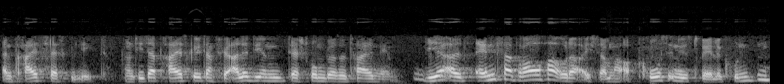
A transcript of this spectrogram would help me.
ein Preis festgelegt. Und dieser Preis gilt dann für alle, die an der Strombörse teilnehmen. Wir als Endverbraucher oder ich sage mal auch großindustrielle Kunden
